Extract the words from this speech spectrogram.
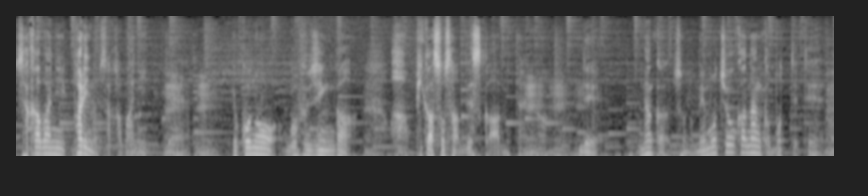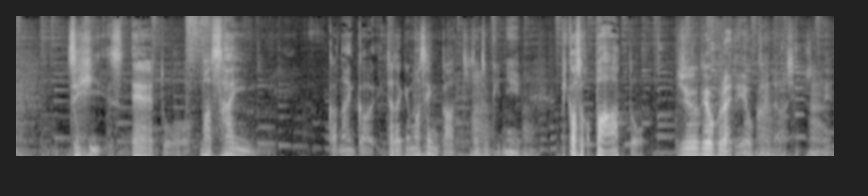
酒場にパリの酒場に行って、うん横のご婦人がうん「あピカソさんですか?」みたいな、うんでなんかそのメモ帳かなんか持ってて、うん。ぜひ、えーとまあ、サインか何かいただけませんかって言った時に、うんピカソがバーッと10秒ぐらいで絵を描いたらしいんですよね、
